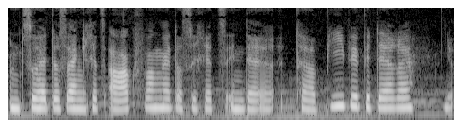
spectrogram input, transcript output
Und so hat das eigentlich jetzt angefangen, dass ich jetzt in der Therapie bin bei der. Ja.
